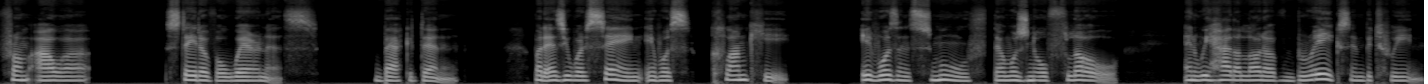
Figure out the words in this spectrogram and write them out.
from our state of awareness back then. But as you were saying, it was clunky. It wasn't smooth. There was no flow. And we had a lot of breaks in between.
